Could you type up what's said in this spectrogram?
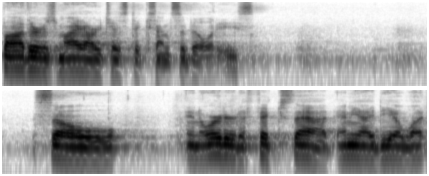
bothers my artistic sensibilities. So, in order to fix that, any idea what,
